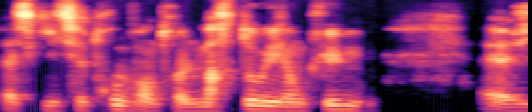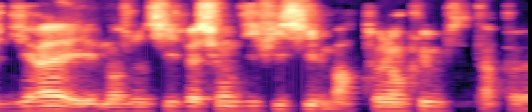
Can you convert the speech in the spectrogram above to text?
parce qu'il se trouve entre le marteau et l'enclume je dirais, dans une situation difficile. Marteau l'enclume, c'est un peu,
